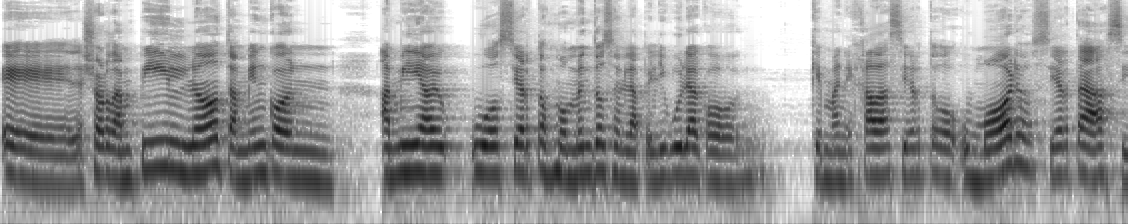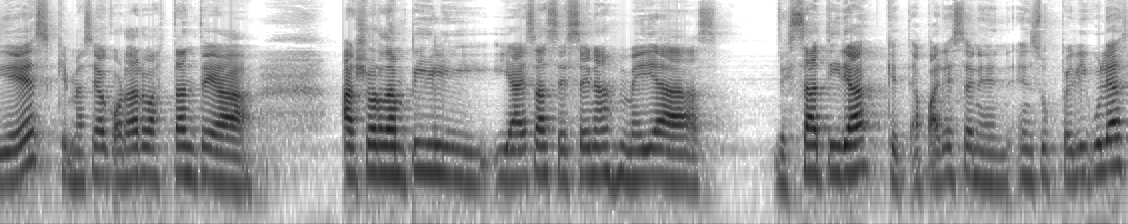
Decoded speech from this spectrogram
eh, de Jordan Peele, ¿no? También con. A mí hubo ciertos momentos en la película con que manejaba cierto humor o cierta acidez que me hacía acordar bastante a, Jordan Peele y, a esas escenas medias de sátira que aparecen en sus películas.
